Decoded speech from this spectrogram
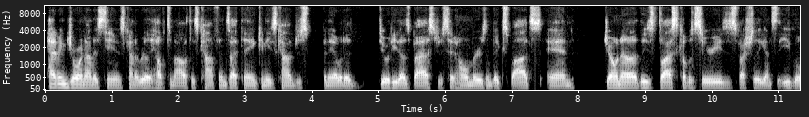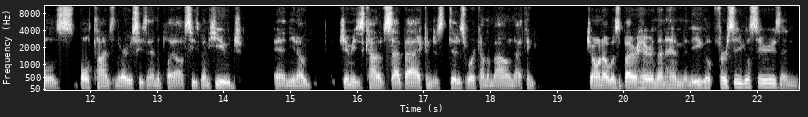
having Jordan on his team has kind of really helped him out with his confidence, I think, and he's kind of just been able to do what he does best, just hit homers in big spots. And Jonah, these last couple of series, especially against the Eagles, both times in the regular season and the playoffs, he's been huge. And you know, Jimmy's kind of sat back and just did his work on the mound. I think Jonah was a better hitter than him in the Eagle first Eagle series, and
